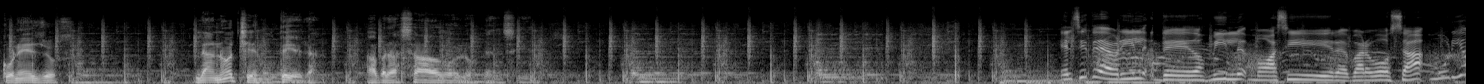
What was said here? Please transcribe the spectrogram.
con ellos la noche entera abrazado a los vencidos. El 7 de abril de 2000, Moacir Barbosa murió,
